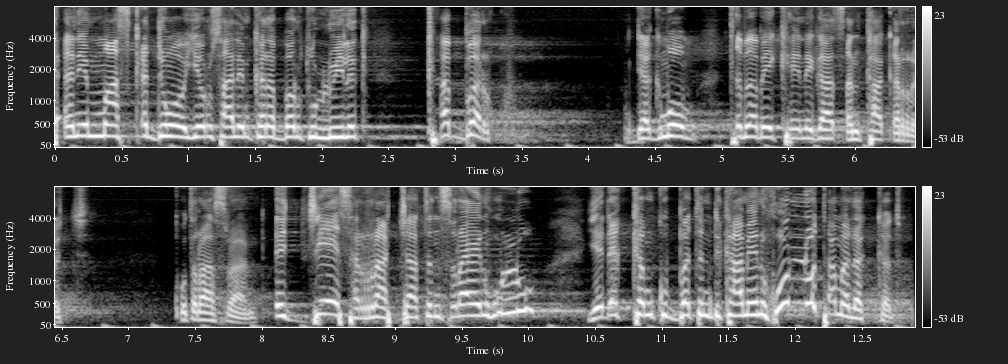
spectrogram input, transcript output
ከእኔም አስቀድመው ኢየሩሳሌም ከነበሩት ሁሉ ይልቅ ከበርኩ፣ ደግሞም ጥበቤ ከእኔ ጋር ጸንታ ቀረች። ቁጥር 11 እጄ የሰራቻትን ስራዬን ሁሉ የደከምኩበትን ድካሜን ሁሉ ተመለከትኩ።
